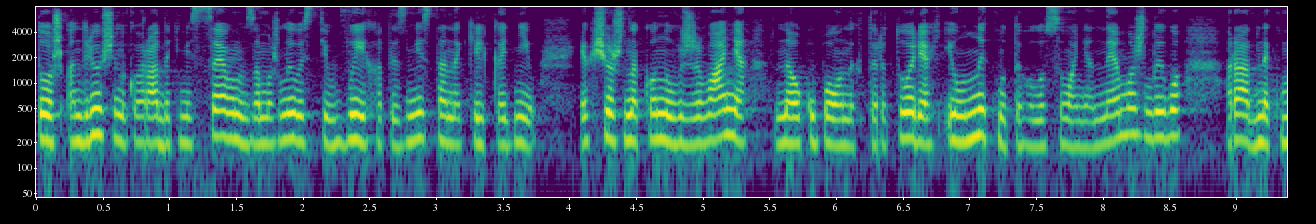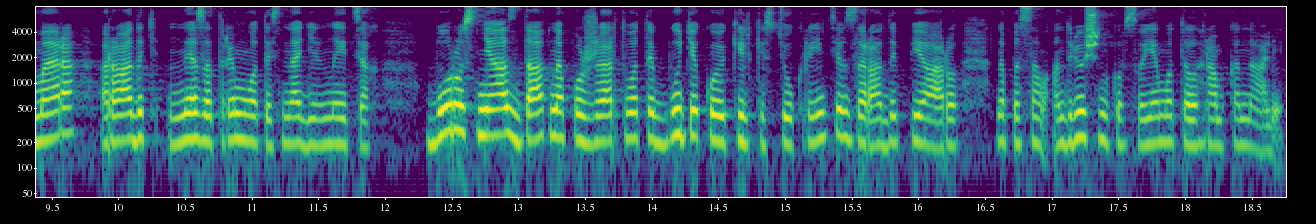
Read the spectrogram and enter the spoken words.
Тож Андрющенко радить місцевим за можливості виїхати з міста на кілька днів. Якщо ж на кону вживання на окупованих територіях і уникнути голосування неможливо, радник мера радить не затримуватись на дільницях. Бо Русня здатна пожертвувати будь-якою кількістю українців заради піару, написав Андрющенко в своєму телеграм-каналі.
